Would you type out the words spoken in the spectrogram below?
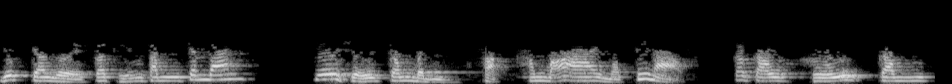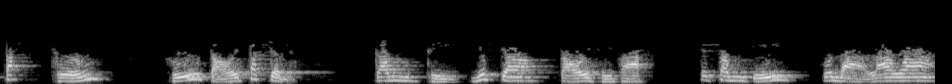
giúp cho người có thiện tâm chánh đáng với sự công bình Phật không bỏ ai một tí nào. Có câu, hữu công tất thưởng, hữu tội tất trừng công thì giúp cho, tội thì phạt. Cái tâm chỉ của đà la hoa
